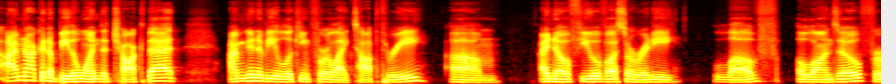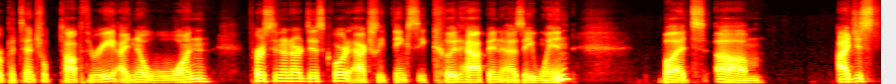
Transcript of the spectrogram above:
I'm not going to be the one to chalk that. I'm going to be looking for like top three. Um, I know a few of us already love Alonso for potential top three. I know one person in our Discord actually thinks it could happen as a win, but um, I just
